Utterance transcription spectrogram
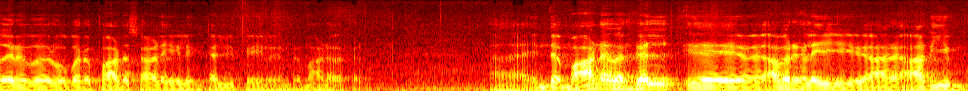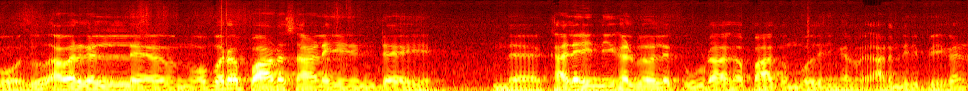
வேறு வேறு ஒவ்வொரு பாடசாலைகளிலும் கல்வி பயிலுகின்ற மாணவர்கள். இந்த மாணவர்கள் அவர்களை அறியும் போது அவர்கள் ஒவ்வொரு பாடசாலையின் இந்த கலை நிகழ்வுகளுக்கு ஊடாக பார்க்கும்போது நீங்கள் அறிந்திருப்பீர்கள்.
